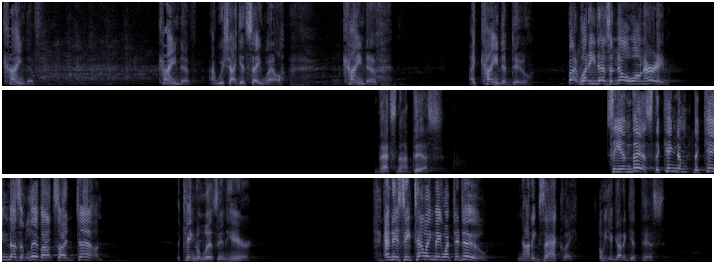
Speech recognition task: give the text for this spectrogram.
kind of. kind of. I wish I could say well. Kind of. I kind of do. But what he doesn't know won't hurt him. That's not this. See, in this, the kingdom, the king doesn't live outside town. The kingdom lives in here. And is he telling me what to do? Not exactly. Oh, you got to get this.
